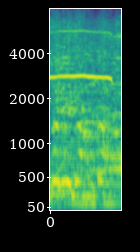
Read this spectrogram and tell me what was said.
Pretty Doctor!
